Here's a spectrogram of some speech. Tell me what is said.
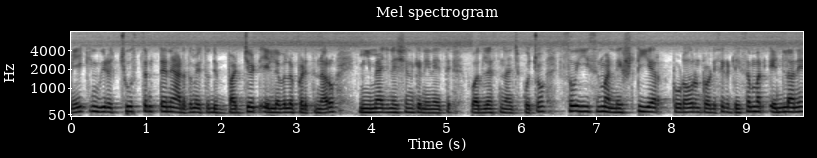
మేకింగ్ వీడియో చూస్తుంటేనే అర్థమవుతుంది బడ్జెట్ ఏ లెవెల్లో పెడుతున్నారో. మీ ఇమాజినేషన్కి నేనైతే వదిలేస్తున్నాను చెప్పుకోవచ్చు. సో ఈ సినిమా next year two thousand twenty six December ఎండ్లోనే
